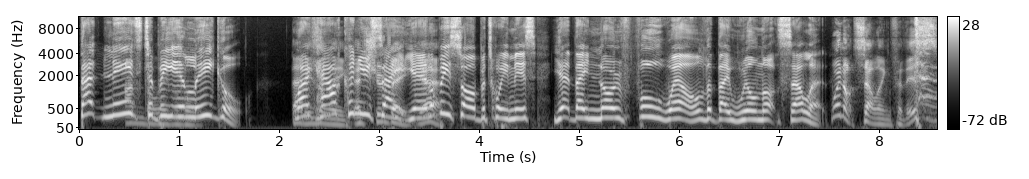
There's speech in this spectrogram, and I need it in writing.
That needs to be illegal. That like, how illegal. can It you say, be, yeah, yeah. it'll be sold between this, yet they know full well that they will not sell it. We're not selling for this.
